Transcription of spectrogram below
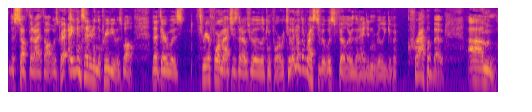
The stuff that I thought was great. I even said it in the preview as well that there was three or four matches that I was really looking forward to, and the rest of it was filler that I didn't really give a crap about. Um,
